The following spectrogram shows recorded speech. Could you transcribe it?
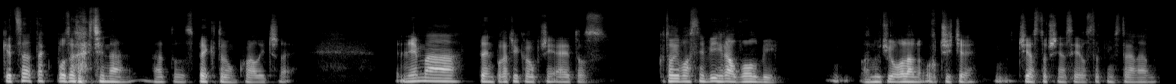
Keď sa tak pozeráte na, na to spektrum koaličné, nemá ten protikorupčný étos, ktorý vlastne vyhral voľby hnutiu Olano určite, čiastočne asi aj ostatným stranám,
